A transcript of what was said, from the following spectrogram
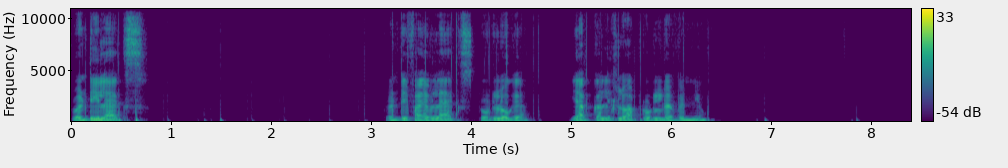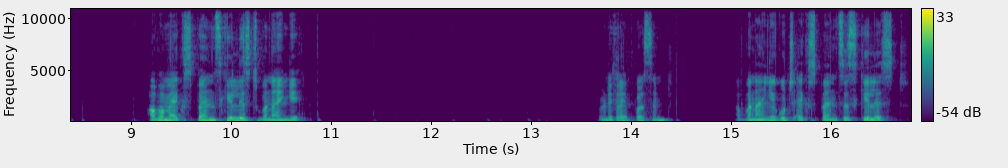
twenty lakhs, twenty five lakhs total हो गया। ये आपका लिख लो आप टोटल रेवेन्यू। अब हम एक्सपेंस की लिस्ट बनाएँगे। Twenty five percent. अब बनाएँगे कुछ एक्सपेंसेस की लिस्ट।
